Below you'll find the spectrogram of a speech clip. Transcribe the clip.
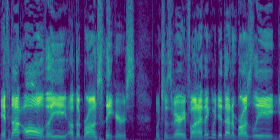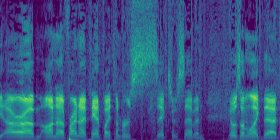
if not all, the of the Bronze Leaguers, which was very fun. I think we did that in Bronze League or um, on uh, Friday Night Fan Fights number six or seven. It was something like that.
